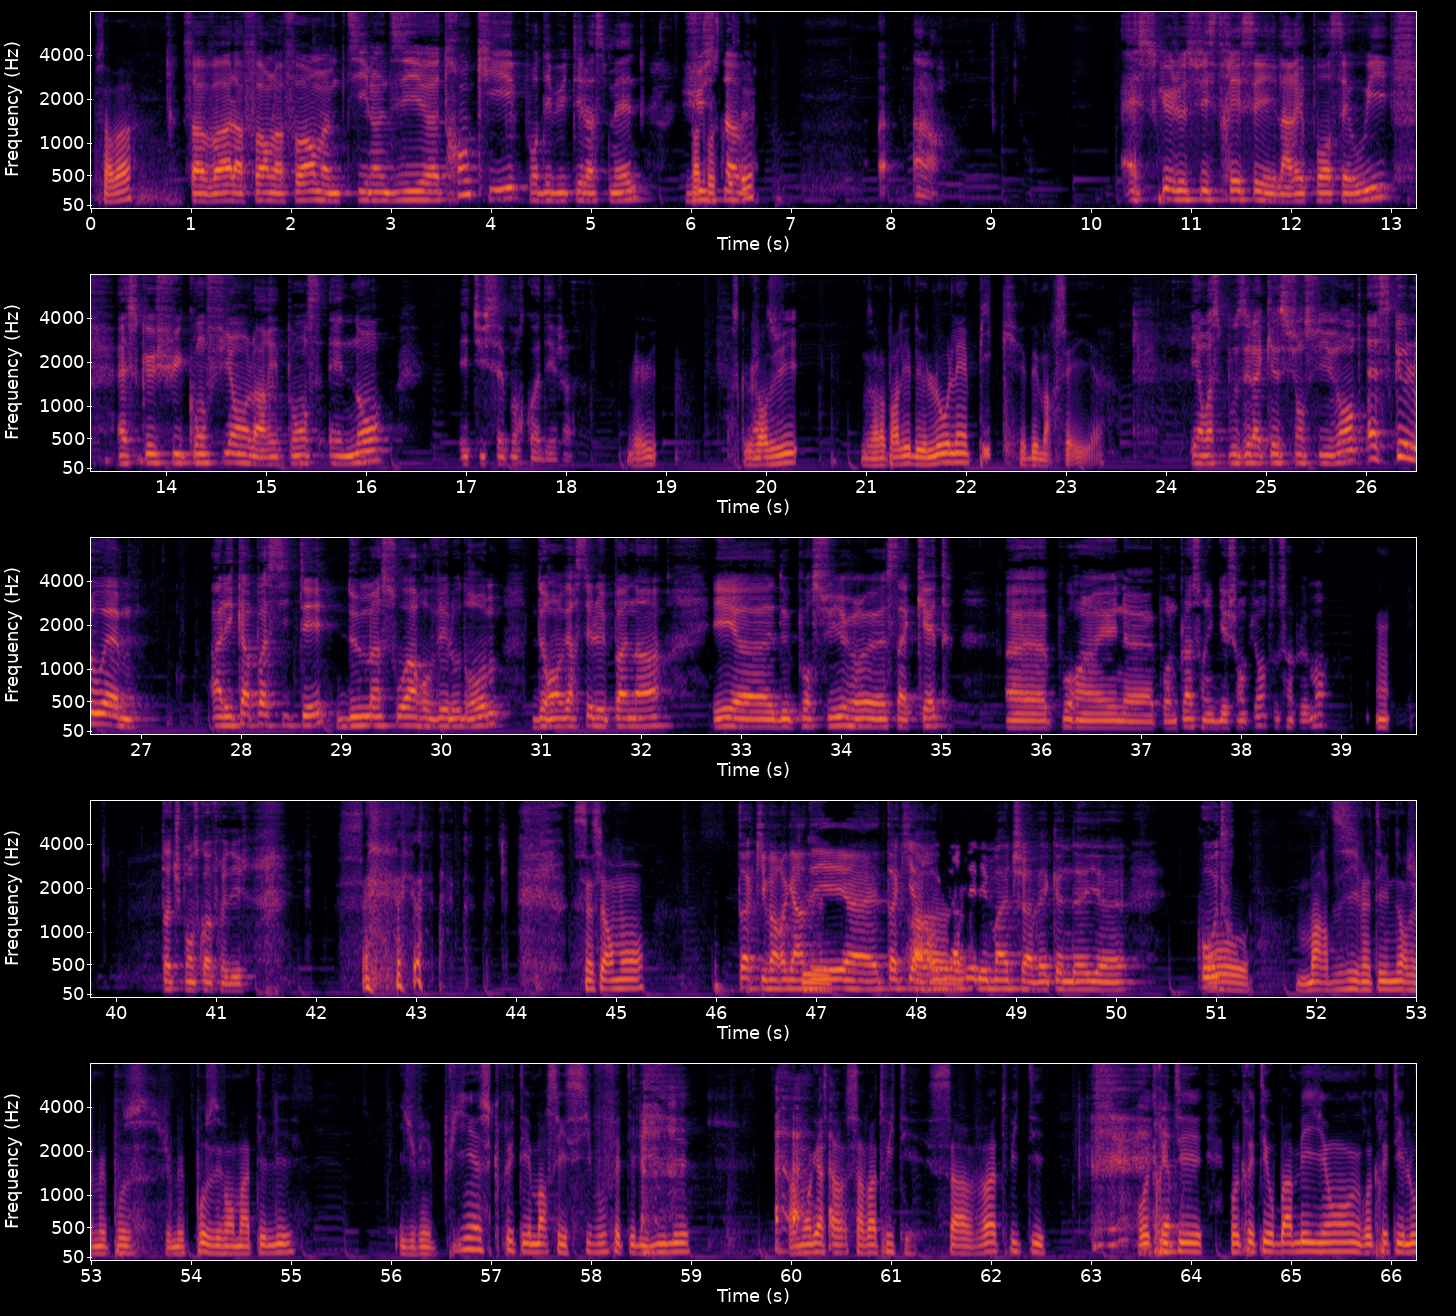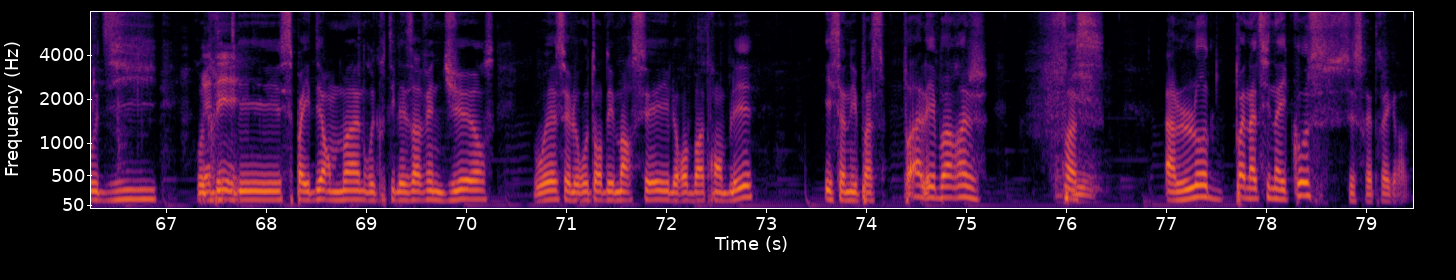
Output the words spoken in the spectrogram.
ça va? Ça va, la forme, la forme. Un petit lundi euh, tranquille pour débuter la semaine. Pas trop stressé? Alors, est-ce que je suis stressé? La réponse est oui. Est-ce que je suis confiant? La réponse est non. Et tu sais pourquoi déjà? Mais oui. Parce qu'aujourd'hui, nous allons parler de l'Olympique de Marseille. Et on va se poser la question suivante. Est-ce que l'OM a les capacités demain soir au Vélodrome de renverser le Pana et euh, de poursuivre euh, sa quête euh, pour, un- une, pour une place en Ligue des Champions, tout simplement? Mm. Toi, tu penses quoi, Freddy? Sincèrement, Toi qui vas regarder, euh, toi qui as Ah, ouais. regardé les matchs avec un œil euh, autre. oh, mardi 21h, je me pose, je me pose devant ma télé et je vais bien scruter Marseille. Si vous faites éliminer, ah mon gars, ça, ça va tweeter, ça va tweeter. Recruter, recruter Aubameyang, recruter Lodi, recruter Spider-Man, recruter les Avengers. Ouais, c'est le retour de Marseille, le rebat tremblé. Et ça ne passe pas les barrages. Face à Log Panathinaikos, ce serait très grave.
